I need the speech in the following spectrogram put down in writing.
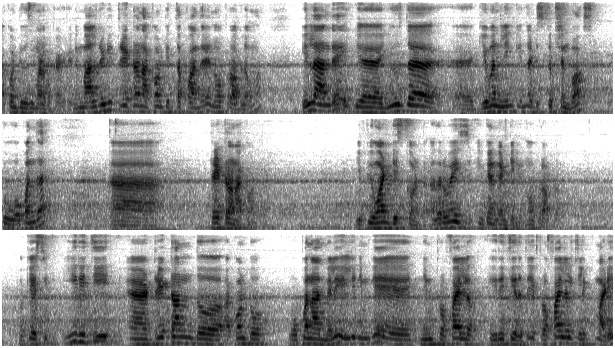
ಅಕೌಂಟ್ ಯೂಸ್ ಮಾಡಬೇಕಾಗುತ್ತೆ. ನಿಮ್ಮ ಆಲ್ರೆಡಿ ಟ್ರೇಟ್ರಾನ್ ಅಕೌಂಟ್ ಇತ್ತಪ್ಪ ಅಂದರೆ ನೋ ಪ್ರಾಬ್ಲಮ್ ಇಲ್ಲ ಅಂದರೆ use the given link in the description box to open the Tradetron account if you want discount otherwise you can continue no problem okay see ಈ ರೀತಿ ಟ್ರೇಟಾನ್ದು ಅಕೌಂಟು ಓಪನ್ ಆದಮೇಲೆ ಇಲ್ಲಿ ನಿಮಗೆ ನಿಮ್ಮ ಪ್ರೊಫೈಲ್ ಈ ರೀತಿ ಇರುತ್ತೆ. ಈ ಪ್ರೊಫೈಲಲ್ಲಿ ಕ್ಲಿಕ್ ಮಾಡಿ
